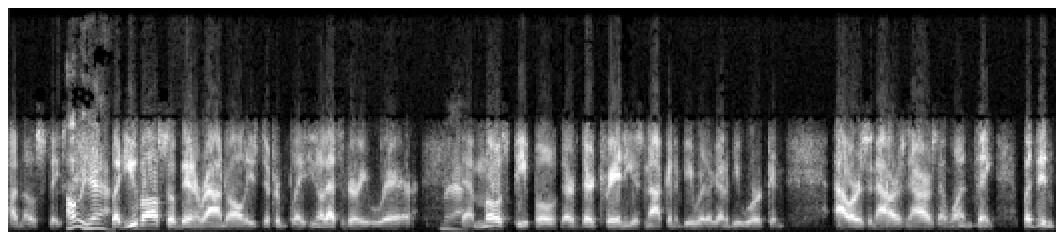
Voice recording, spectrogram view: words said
on those things. Oh, yeah. But you've also been around all these different places. You know that's very rare. Yeah. That most people their their training is not going to be where they're going to be working hours and hours and hours on one thing. But then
